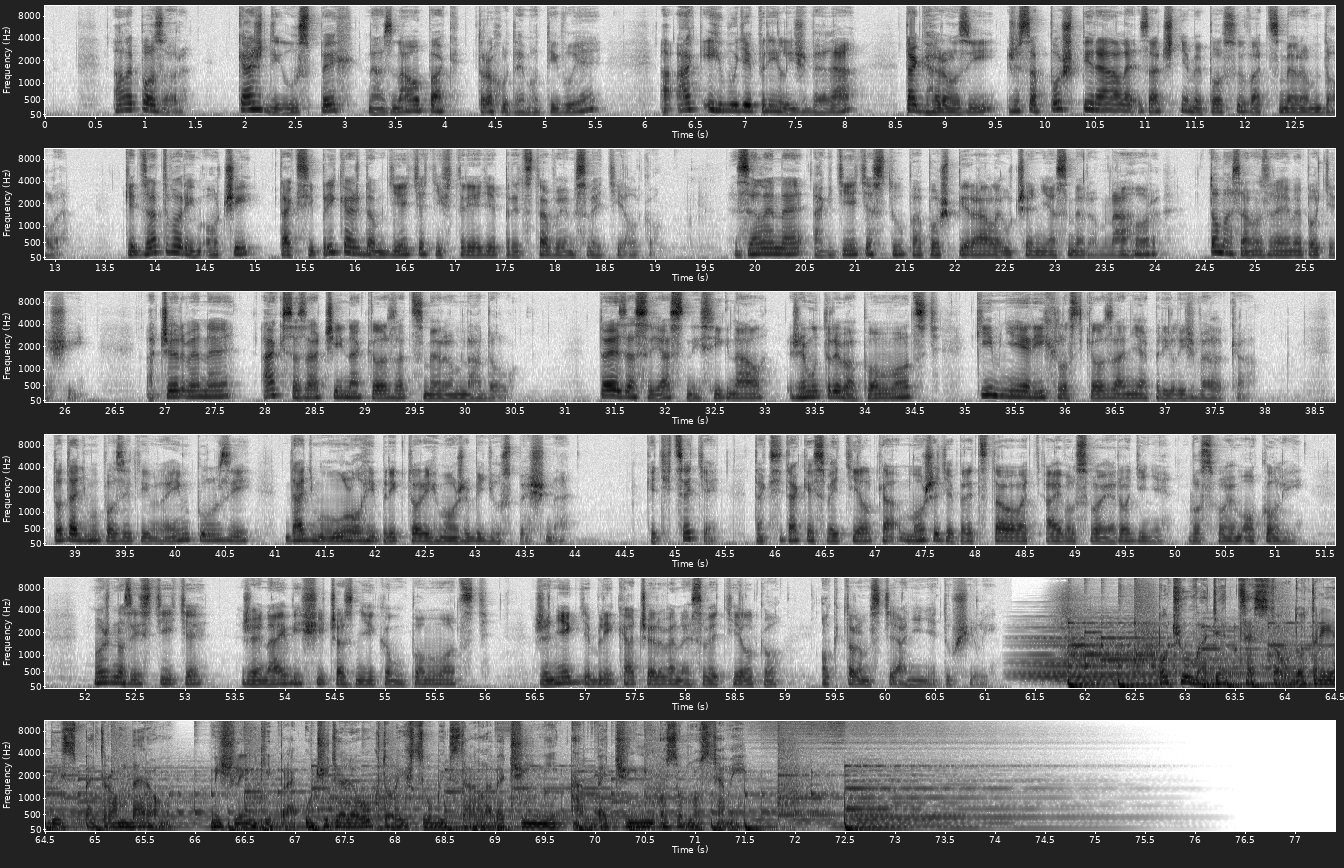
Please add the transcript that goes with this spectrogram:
Ale pozor, každý úspech nás naopak trochu demotivuje a ak ich bude príliš veľa, tak hrozí, že sa po špirále začneme posúvať smerom dole. Keď zatvorím oči, tak si pri každom dieťati v triede predstavujem svetielko. Zelené, ak dieťa stúpa po špirále učenia smerom nahor, to ma samozrejme poteší. A červené, ak sa začína klzať smerom nadol. To je zase jasný signál, že mu treba pomôcť, kým nie je rýchlosť klzania príliš veľká. Dodať mu pozitívne impulzy, dať mu úlohy, pri ktorých môže byť úspešné. Keď chcete, tak si také svetielka môžete predstavovať aj vo svojej rodine, vo svojom okolí. Možno zistíte, že je najvyšší čas niekomu pomôcť, že niekde bliká červené svetielko, o ktorom ste ani netušili. Počúvate Cestou do triedy s Petrom Berom. Myšlienky pre učiteľov, ktorí chcú byť stále väčšími a väčšími osobnosťami.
